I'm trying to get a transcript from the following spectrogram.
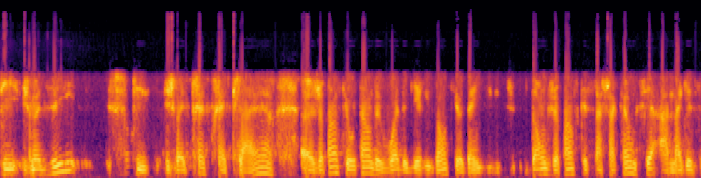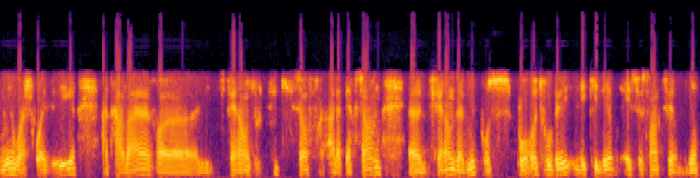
Puis je me dis, je vais être très, très clair, euh, je pense qu'il y a autant de voies de guérison qu'il y a d'individus. Donc, je pense que c'est à chacun aussi à magasiner ou à choisir à travers euh, les différents outils qui s'offrent à la personne, euh, différentes avenues pour, pour retrouver l'équilibre et se sentir bien.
